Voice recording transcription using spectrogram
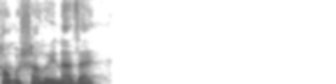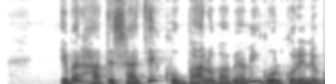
সমস্যা হয়ে না যায়। এবার হাতের সাহায্যে খুব ভালোভাবে আমি গোল করে নেব।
